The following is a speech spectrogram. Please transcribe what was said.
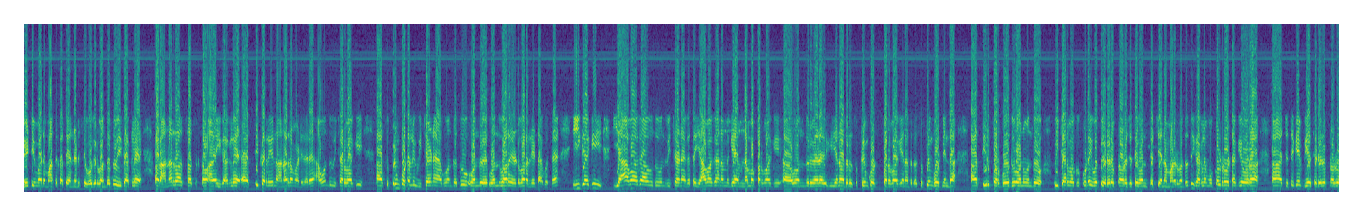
ಭೇಟಿ ಮಾಡಿ ಮಾತುಕತೆಯನ್ನ ನಡೆಸಿ ಹೋಗಿರುವಂತದ್ದು ಈಗಾಗಲೇ ಅವರ ಅನರ್ಹ ಶಾಸಕ ಈಗಾಗಲೇ ಸ್ಪೀಕರ್ ಏನು ಅನರ್ಹ ಮಾಡಿದ್ದಾರೆ. ಆ ಒಂದು ವಿಚಾರವಾಗಿ ಸುಪ್ರೀಂ ಕೋರ್ಟ್ ಅಲ್ಲಿ ವಿಚಾರಣೆ ಆಗುವಂತದ್ದು ಒಂದು ಒಂದು ವಾರ, ಎರಡು ವಾರ ಲೇಟ್ ಆಗುತ್ತೆ. ಹೀಗಾಗಿ ಯಾವಾಗ ಅದು ಒಂದು ವಿಚಾರಣೆ ಆಗುತ್ತೆ, ಯಾವಾಗ ನಮಗೆ ನಮ್ಮ ಪರವಾಗಿ ಒಂದು ವೇಳೆ ಏನಾದರೂ ಸುಪ್ರೀಂ ಕೋರ್ಟ್ ಪರವಾಗಿ ಏನಾದರೂ ಸುಪ್ರೀಂ ಕೋರ್ಟ್ನಿಂದ ತೀರ್ಪು ಬರ್ಬೋದು ಅನ್ನೋ ಒಂದು ವಿಚಾರವಾಗೂ ಕೂಡ ಇವತ್ತು ಯಡಿಯೂರಪ್ಪನವರ ಜೊತೆ ಒಂದು ಚರ್ಚೆಯನ್ನ ಮಾಡಿರುವಂತದ್ದು ಈಗಾಗಲೇ ಮುಕುಲ್ ರೋಟಗಿ ಅವರ ಜೊತೆಗೆ ಬಿ ಎಸ್ ಯಡಿಯೂರಪ್ಪನವರು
